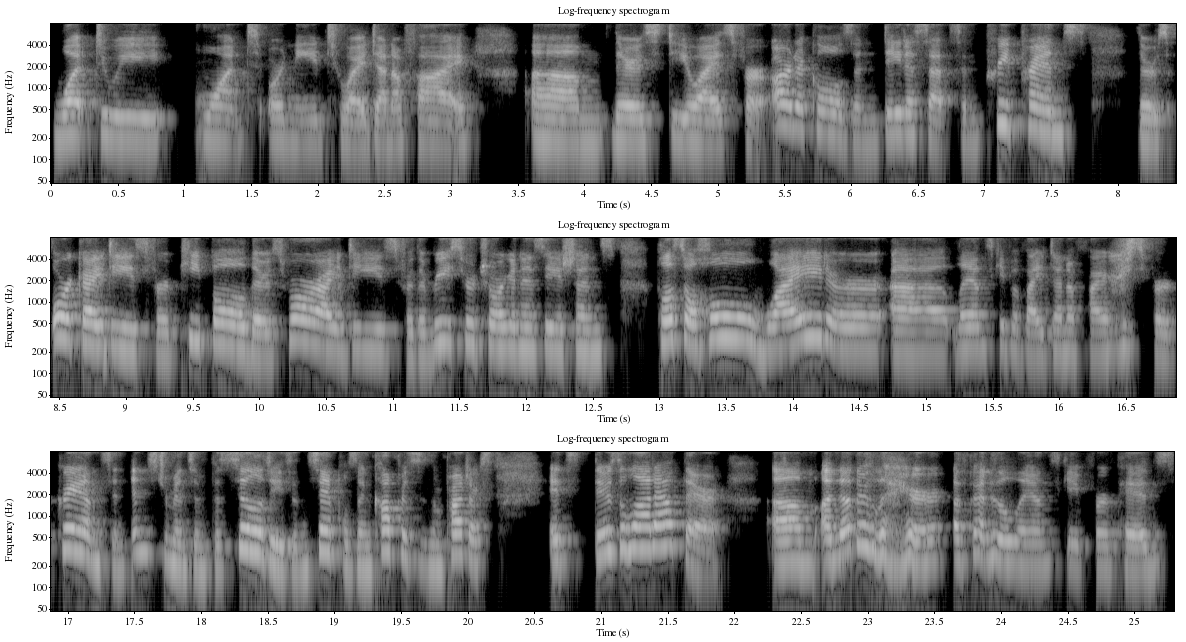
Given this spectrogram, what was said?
what do we want or need to identify. Um, there's DOIs for articles and data sets and preprints. There's ORCIDs for people, there's ROR IDs for the research organizations, plus a whole wider uh, landscape of identifiers for grants and instruments and facilities and samples and conferences and projects. It's There's a lot out there. Um, another layer of kind of the landscape for PIDs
